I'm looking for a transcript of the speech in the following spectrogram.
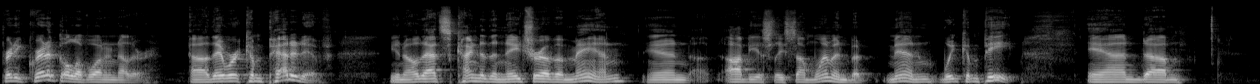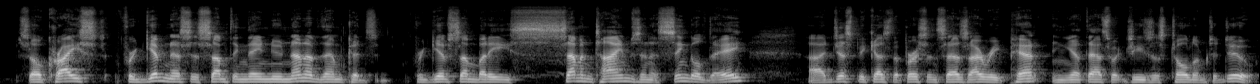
pretty critical of one another. Uh, they were competitive. You know, that's kind of the nature of a man, and obviously some women, but men, we compete. And um, so Christ's forgiveness is something they knew none of them could forgive somebody seven times in a single day uh, just because the person says, I repent, and yet that's what Jesus told them to do.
